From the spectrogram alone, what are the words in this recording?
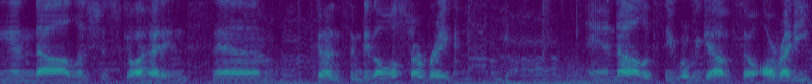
And uh, let's just go ahead and sim. Let's go ahead and sim to the All-Star break. And uh, let's see where we go. So already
